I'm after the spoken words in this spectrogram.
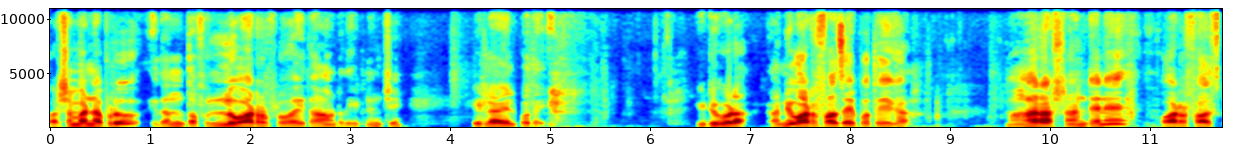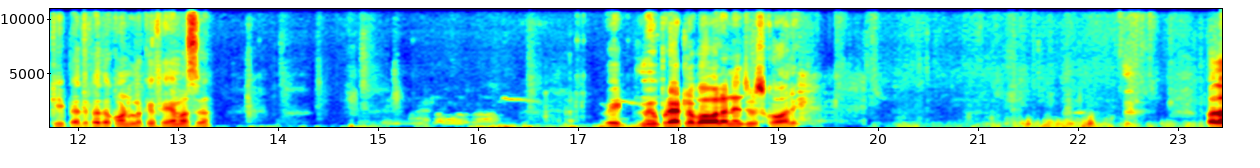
వర్షం పడినప్పుడు ఇదంతా ఫుల్ వాటర్ ఫ్లో అవుతూ ఉంటుంది. ఇటు నుంచి ఇట్లా వెళ్ళిపోతాయి. ఇటు కూడా అన్నీ వాటర్ ఫాల్స్ అయిపోతాయి ఇక. మహారాష్ట్ర అంటేనే వాటర్ ఫాల్స్కి పెద్ద పెద్ద కొండలకి ఫేమస్. వెయిట్ మేము ఇప్పుడు ఎట్లా పోవాలనేది చూసుకోవాలి. పద.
